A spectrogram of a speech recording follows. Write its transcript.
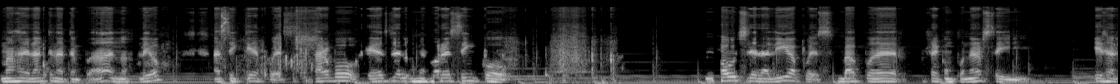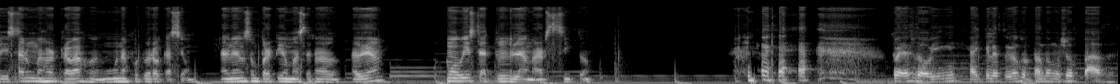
más adelante en la temporada en los playoffs. Así que pues Harbo, que es de los mejores cinco coaches de la liga, pues va a poder recomponerse y, realizar un mejor trabajo en una futura ocasión. Al menos un partido más cerrado. Adrián, ¿cómo viste a tu Lamarcito? pues lo vi, hay que le estuvieron soltando muchos pases.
